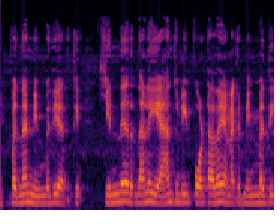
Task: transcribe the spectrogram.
இப்போ தான் நிம்மதியாக இருக்குது என்ன இருந்தாலும் என் துணி போட்டால் தான் எனக்கு நிம்மதி.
